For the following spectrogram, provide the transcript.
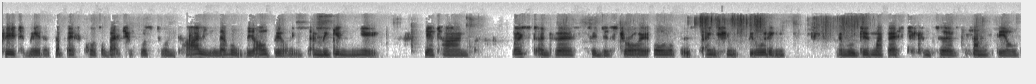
clear to me that the best course of action was to entirely level the old buildings and begin anew. Yet I'm most adverse to destroy all of this ancient building and will do my best to conserve some of the old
